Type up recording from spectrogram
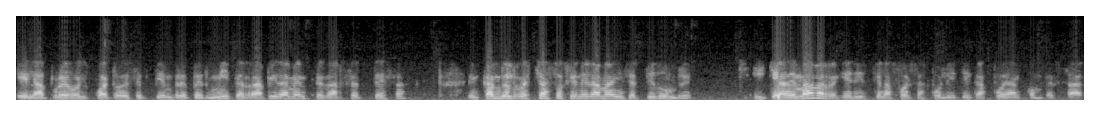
el apruebo el 4 de septiembre permite rápidamente dar certeza en cambio, el rechazo genera más incertidumbre y que además va a requerir que las fuerzas políticas puedan conversar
